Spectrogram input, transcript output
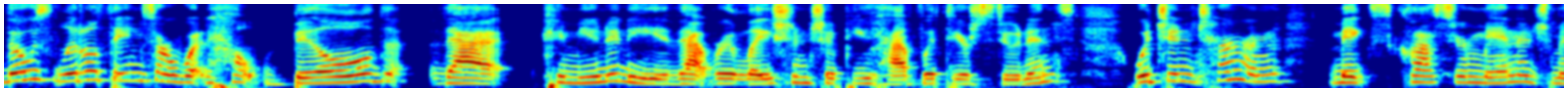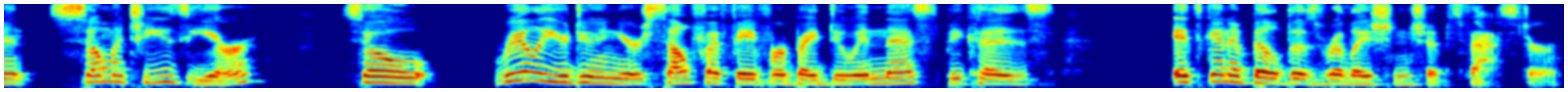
Those little things are what help build that community, that relationship you have with your students, which in turn makes classroom management so much easier. So really you're doing yourself a favor by doing this because it's going to build those relationships faster.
